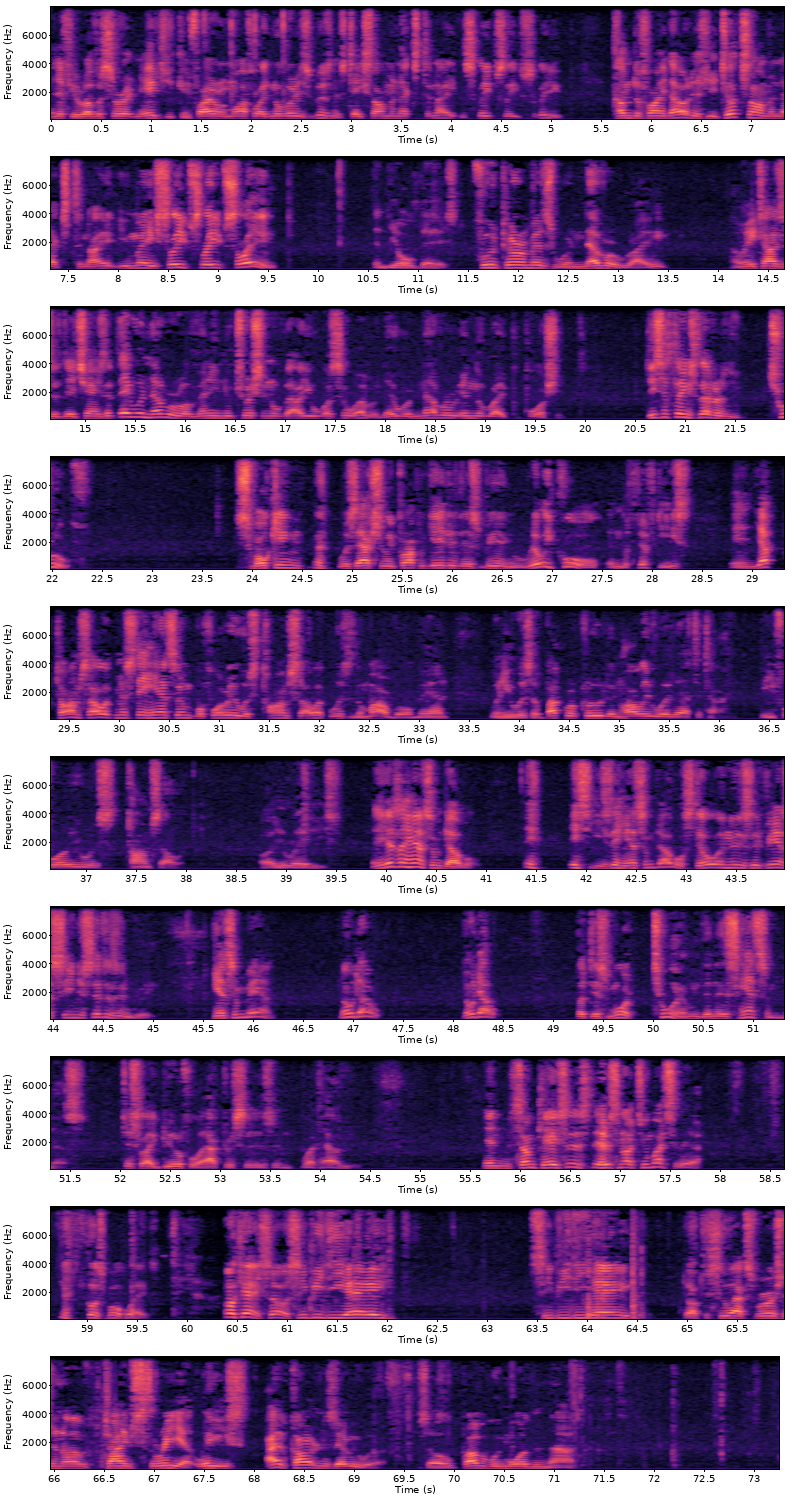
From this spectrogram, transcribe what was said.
And if you're of a certain age, you can fire them off like nobody's business. Take Sominex tonight and sleep, sleep, sleep. Come to find out, if you took Sominex tonight, you may sleep, sleep, sleep. In the old days, food pyramids were never right. How many times did they change that? They were never of any nutritional value whatsoever. They were never in the right proportion. These are things that are truth. Smoking was actually propagated as being really cool in the 50s. And yep, Tom Selleck, Mr. Handsome, before he was Tom Selleck, was the Marlboro man when he was a buck recruit in Hollywood at the time, before he was Tom Selleck. All you ladies. And he is a handsome devil. Eh, he's a handsome devil, still in his advanced senior citizenry. Handsome man. No doubt. No doubt. But there's more to him than his handsomeness just like beautiful actresses and what have you. In some cases, there's not too much there. it goes both ways. Okay, so CBDA, CBDA, Dr. Sulak's version of times three at least. I have cartons everywhere, so probably more than that.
